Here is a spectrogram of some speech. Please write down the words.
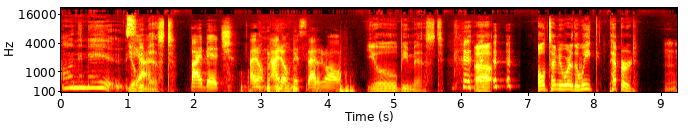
On the nose. you'll Yeah. be missed. Bye, bitch. I don't. I don't miss that at all. You'll be missed. Uh, old timey word of the week: peppered. Hmm?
